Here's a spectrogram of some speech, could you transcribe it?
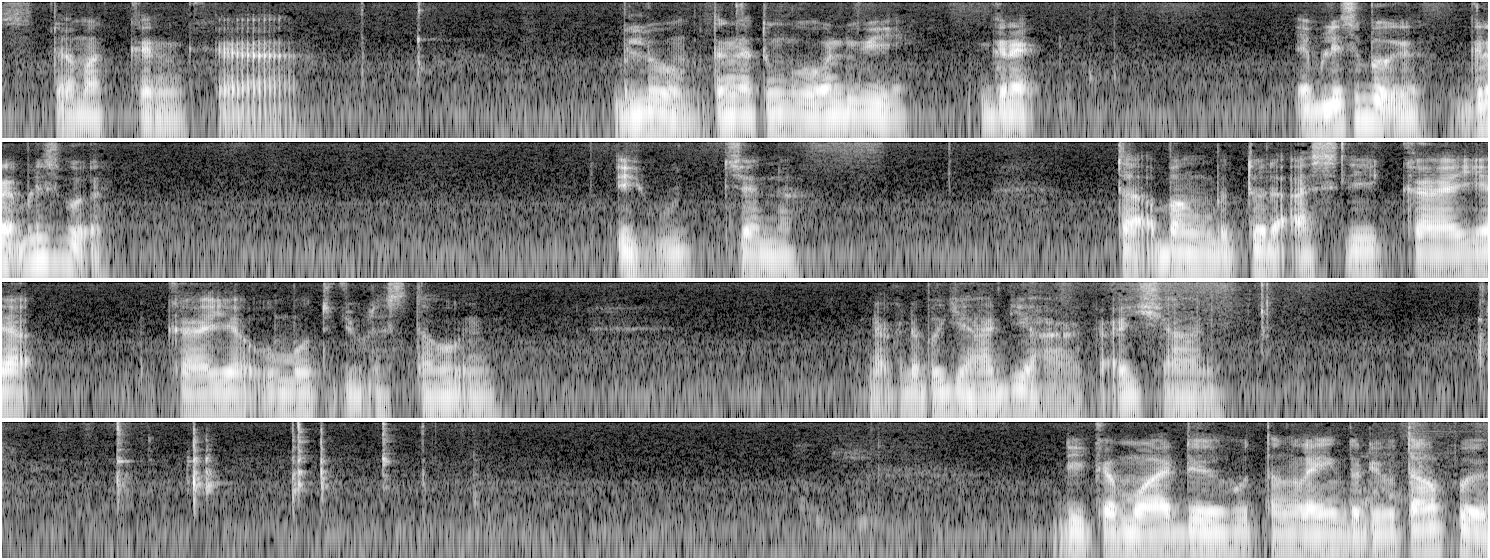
Sudah makan ke? Belum, tengah tunggu on the way. Grab. Eh, boleh sebut ke? Grab boleh sebut ke? Eh, hujan lah. Tak bang, betul asli kayak kayak umur 17 tahun. Nak kena bagi hadiah kat Aisyah ni. Di kamu ada hutang lain tu di hutang apa?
